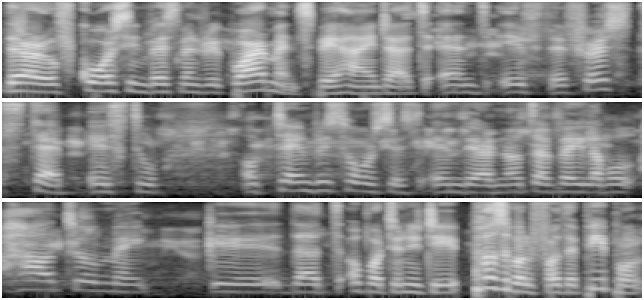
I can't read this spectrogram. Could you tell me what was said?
There are, of course, investment requirements behind that. And if the first step is to obtain resources and they are not available, how to make uh, that opportunity possible for the people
